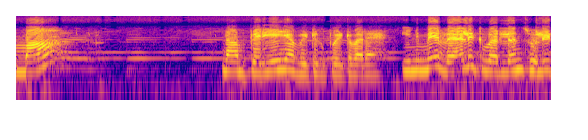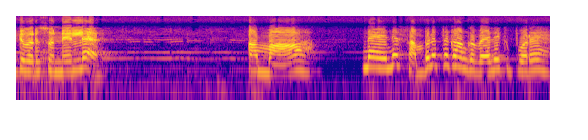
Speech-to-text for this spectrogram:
அம்மா நான் பெரிய வீட்டுக்கு போயிட்டு வரேன். இனிமே வேலைக்கு வரலன்னு சொல்லிட்டு வர சொன்னேன்ல. அம்மா நான் என்ன சம்பளத்துக்கு அங்க வேலைக்கு போறேன்?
